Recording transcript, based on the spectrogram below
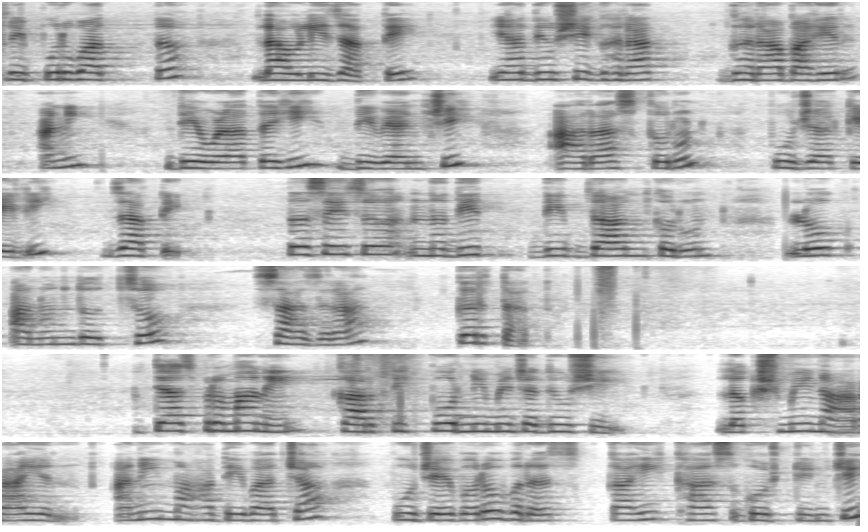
त्रिपुरवात लावली जाते. या दिवशी घरात घराबाहेर आणि देवळातही दिव्यांची आरास करून पूजा केली जाते. तसेच नदीत दीपदान करून लोक आनंदोत्सव साजरा करतात. त्याचप्रमाणे कार्तिक पौर्णिमेच्या दिवशी लक्ष्मीनारायण आणि महादेवाच्या पूजेबरोबरच काही खास गोष्टींची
